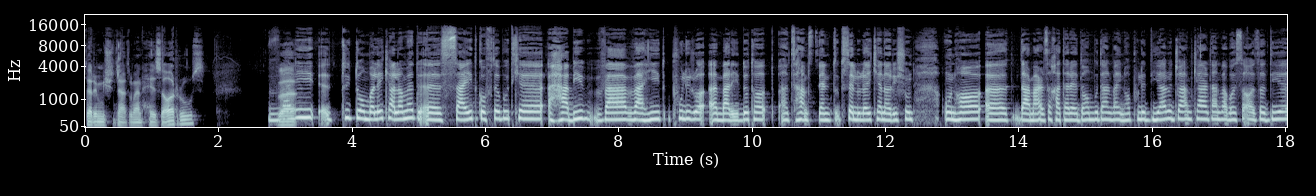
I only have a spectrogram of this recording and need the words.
داره میشه تقریبا هزار روز. ولی توی دنباله کلام سعید گفته بود که حبیب و وحید پولی رو برای دو تا هم یعنی سلولای کناریشون اونها در معرض خطر اعدام بودن و اینها پول دیگر رو جمع کردن و باعث آزادی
